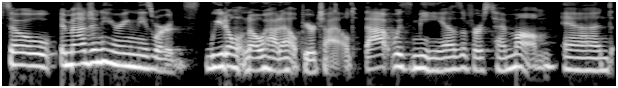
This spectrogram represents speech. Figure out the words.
so imagine hearing these words We don't know how to help your child. That was me as a first time mom. And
